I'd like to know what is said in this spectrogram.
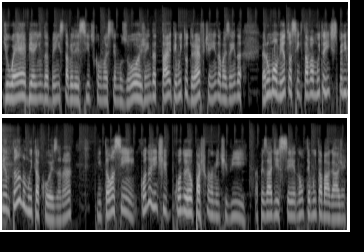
de web ainda bem estabelecidos como nós temos hoje, ainda tá, tem muito draft ainda, mas ainda era um momento assim que estava muita gente experimentando muita coisa, né? Então, assim, quando a gente, quando eu particularmente vi, apesar de ser não ter muita bagagem,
